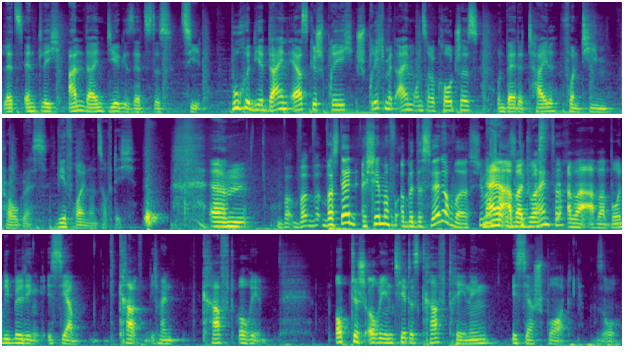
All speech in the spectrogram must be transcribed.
letztendlich an dein dir gesetztes Ziel. Buche dir dein Erstgespräch, sprich mit einem unserer Coaches und werde Teil von Team Progress. Wir freuen uns auf dich. Ähm, was denn? Stell mal vor, aber das wäre doch was. Nein, aber du hast einfach. Aber, aber Bodybuilding ist ja Kraft, ich meine, kraftorientiert optisch orientiertes Krafttraining ist ja Sport. So.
